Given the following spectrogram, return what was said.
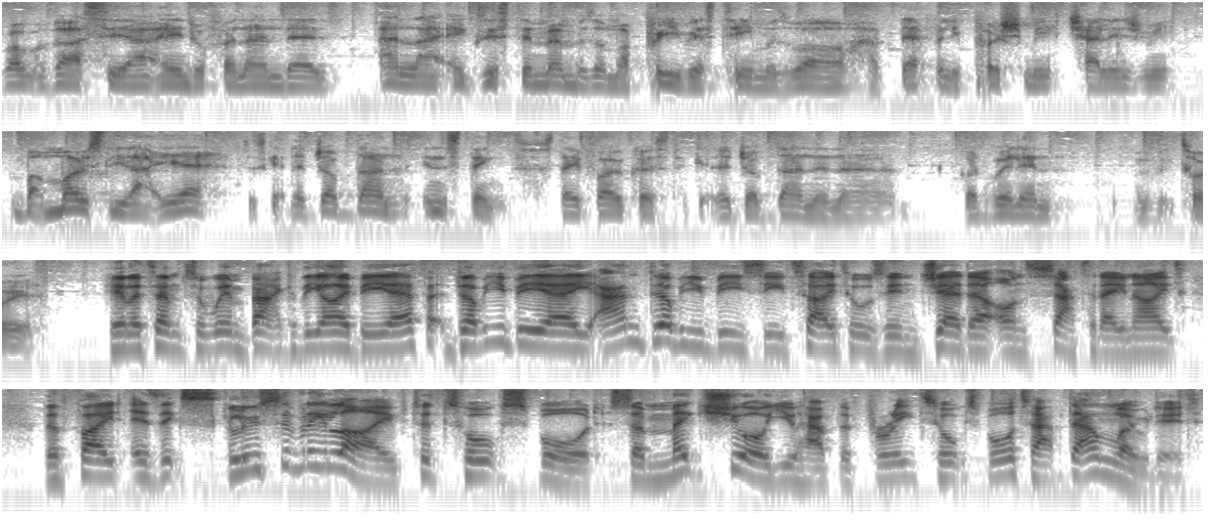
Robert Garcia, Angel Fernandez, and like existing members of my previous team as well have definitely pushed me, challenged me. But mostly, like, yeah, just get the job done. Instinct, stay focused, get the job done, and uh, God willing, we're victorious. He'll attempt to win back the IBF, WBA, and WBC titles in Jeddah on Saturday night. The fight is exclusively live to Talk Sport, so make sure you have the free Talk Sport app downloaded.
